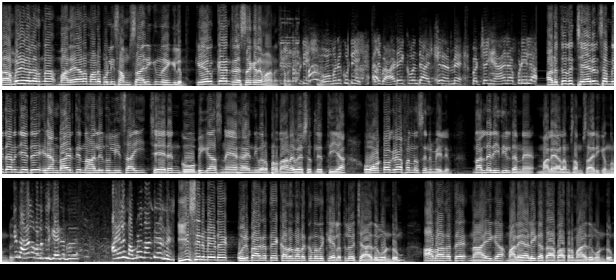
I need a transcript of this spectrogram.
തമിഴ് കലർന്ന മലയാളമാണ് പുള്ളി സംസാരിക്കുന്നതെങ്കിലും കേൾക്കാൻ രസകരമാണ്. അടുത്തത് ചേരൻ സംവിധാനം ചെയ്ത് രണ്ടായിരത്തി നാലിൽ റിലീസായി ചേരൻ ഗോപിക സ്നേഹ എന്നിവർ പ്രധാന വേഷത്തിലെത്തിയ ഓട്ടോഗ്രാഫ് എന്ന സിനിമയിലും നല്ല രീതിയിൽ തന്നെ മലയാളം സംസാരിക്കുന്നുണ്ട്. അയാൾ നമ്മുടെ നാട്ടുകാരനല്ലേ ഈ സിനിമയുടെ ഒരു ഭാഗത്തെ കഥ നടക്കുന്നത് കേരളത്തിൽ വെച്ചായതുകൊണ്ടും ആ ഭാഗത്തെ നായിക മലയാളി കഥാപാത്രമായതുകൊണ്ടും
